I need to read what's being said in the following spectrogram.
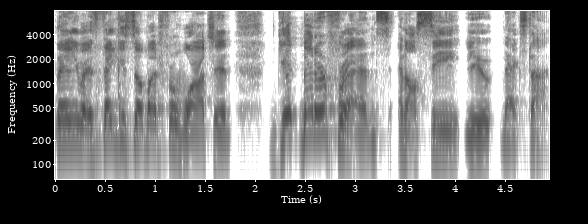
but anyways, thank you so much for watching. Get better friends and I'll see you next time.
